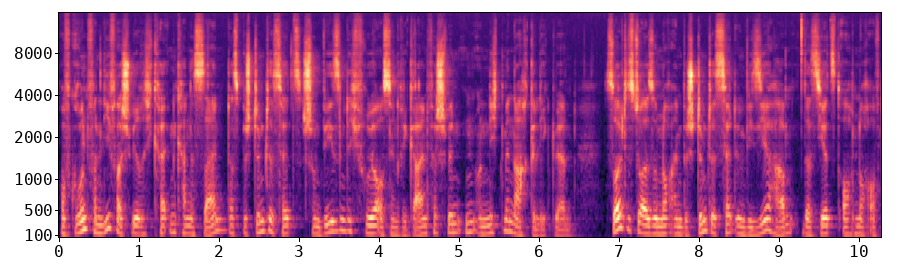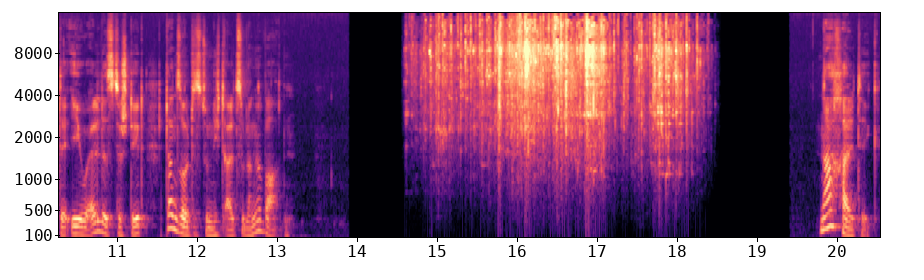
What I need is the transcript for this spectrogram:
Aufgrund von Lieferschwierigkeiten kann es sein, dass bestimmte Sets schon wesentlich früher aus den Regalen verschwinden und nicht mehr nachgelegt werden. Solltest du also noch ein bestimmtes Set im Visier haben, das jetzt auch noch auf der EOL-Liste steht, dann solltest du nicht allzu lange warten. Nachhaltig.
